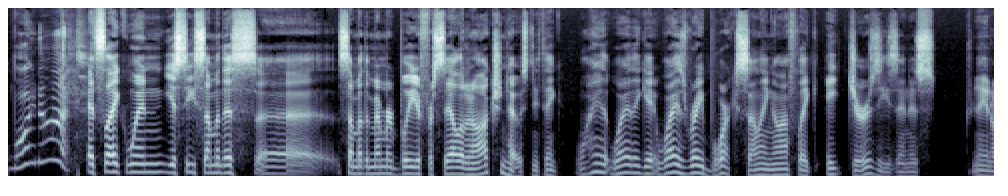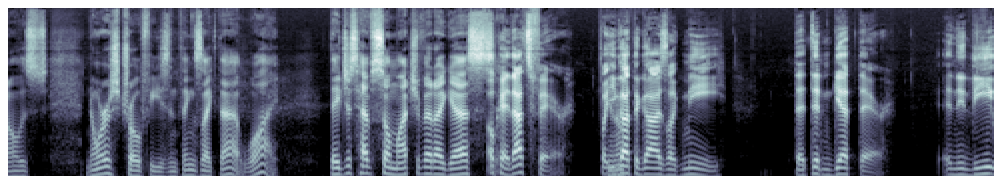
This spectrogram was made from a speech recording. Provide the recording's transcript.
Why not? it's like when you see some of this, uh, some of the memorabilia for sale at an auction house, and you think, why, why are they get, why is Ray Bourque selling off like eight jerseys and his, you know, his Norris trophies and things like that? Why? They just have so much of it, I guess. Okay, that's fair. But You you, know? got the guys like me that didn't get there. And the, the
